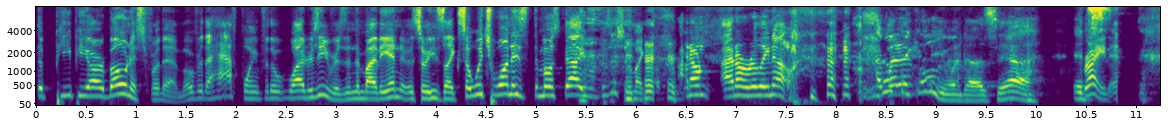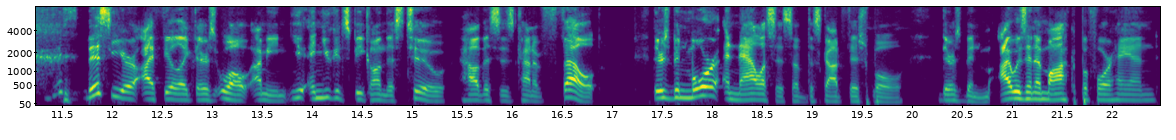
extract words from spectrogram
the PPR bonus for them over the half point for the wide receivers, and then by the end of it, so he's like, so which one is the most valuable position? I'm like, I don't, I don't really know. I don't think anyone does. Yeah, it's... right. This, this year, I feel like there's, well, I mean, you and you could speak on this too, how this is kind of felt. There's been more analysis of the Scott Fish Bowl. There's been, I was in a mock beforehand.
